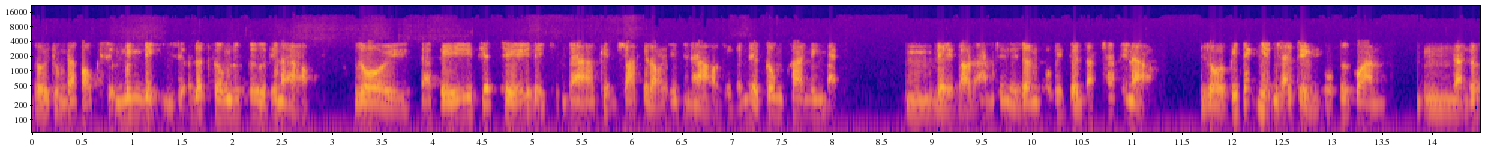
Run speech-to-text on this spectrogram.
rồi chúng ta có cái sự minh định giữa đất công đất tư thế nào rồi các cái thiết chế để chúng ta kiểm soát cái đó như thế nào rồi vấn đề công khai minh bạch ừ, để bảo đảm cho người dân có cái quyền giám sát thế nào rồi cái trách nhiệm giải trình của cơ quan ừ, nhà nước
